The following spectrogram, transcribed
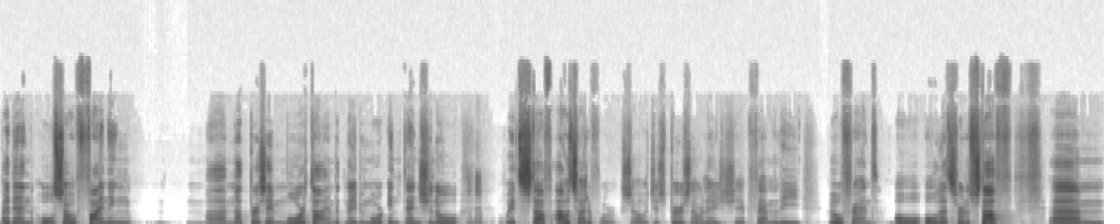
but then also finding mm, not per se more time, but maybe more intentional Mhm. with stuff outside of work. So just personal relationship, family, girlfriend, all all that sort of stuff. Um,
